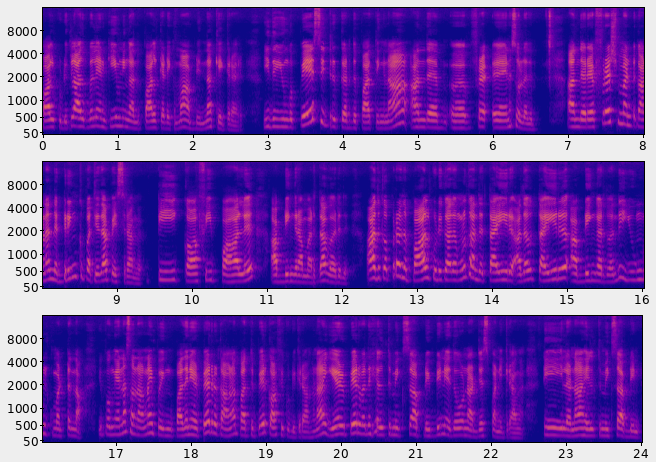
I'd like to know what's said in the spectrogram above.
பால் குடிக்கல அதுக்கு பதிலா எனக்கு ஈவினிங் அந்த பால் கிடைக்குமா? அப்படின்னு தான் கேட்குறாரு இது இவங்க பேசிகிட்டு இருக்கிறது பார்த்தீங்கன்னா அந்த என்ன சொல்கிறது அந்த ரெஃப்ரெஷ்மெண்ட்டுக்கான அந்த ட்ரிங்க் பற்றி தான் பேசுகிறாங்க டீ காஃபி பால் அப்படிங்கிற மாதிரி தான் வருது. அதுக்கப்புறம் அந்த பால் குடிக்காதவங்களுக்கு அந்த தயிர் அதாவது தயிர் அப்படிங்கிறது வந்து இவங்களுக்கு மட்டும்தான். இப்போ இவங்க என்ன சொன்னாங்கன்னா இப்போ இங்கே பதினேழு பேர் இருக்காங்கன்னா பத்து பேர் காஃபி குடிக்கிறாங்கன்னா ஏழு பேர் வந்து ஹெல்த் மிக்ஸ் அப்படி இப்படின்னு ஏதோ ஒன்று அட்ஜஸ்ட் பண்ணிக்கிறாங்க. டீ இல்லைனா ஹெல்த் மிக்ஸ் அப்படின்னு.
